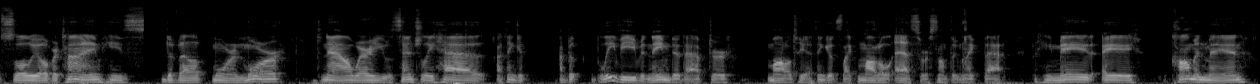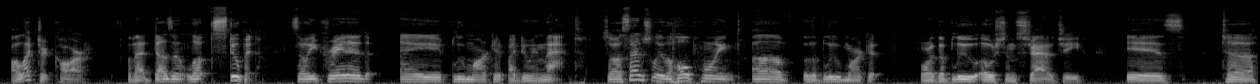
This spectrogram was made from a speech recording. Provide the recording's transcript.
slowly over time, he's developed more and more to now where he essentially has, I think it, I be- believe he even named it after Model T. I think it's like Model S or something like that. He made a common man electric car that doesn't look stupid. So he created a blue market by doing that. So essentially, the whole point of the blue market or the blue ocean strategy is to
